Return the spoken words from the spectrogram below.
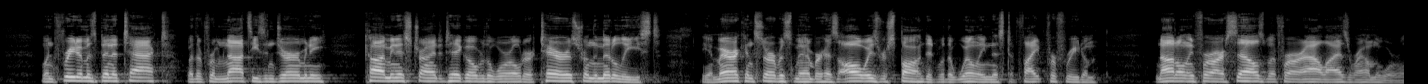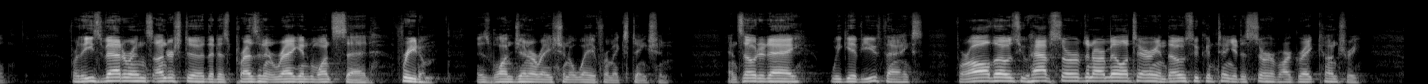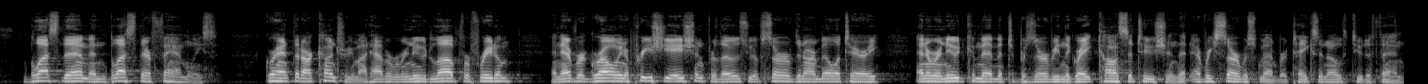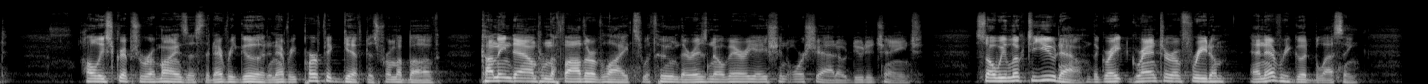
When freedom has been attacked, whether from Nazis in Germany, communists trying to take over the world, or terrorists from the Middle East, the American service member has always responded with a willingness to fight for freedom, not only for ourselves, but for our allies around the world. For these veterans understood that, as President Reagan once said, freedom is one generation away from extinction. And so today, we give you thanks for all those who have served in our military and those who continue to serve our great country. Bless them and bless their families. Grant that our country might have a renewed love for freedom, an ever growing appreciation for those who have served in our military, and a renewed commitment to preserving the great Constitution that every service member takes an oath to defend. Holy Scripture reminds us that every good and every perfect gift is from above, coming down from the Father of lights, with whom there is no variation or shadow due to change. So we look to you now, the great granter of freedom and every good blessing,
